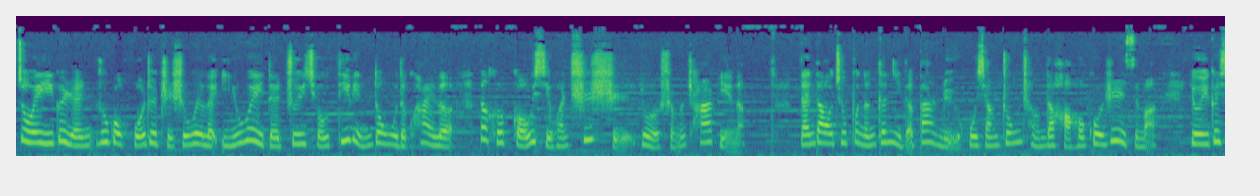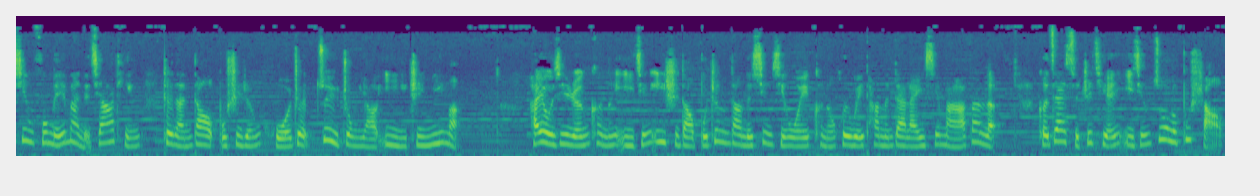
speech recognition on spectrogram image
作为一个人，如果活着只是为了一味的追求低龄动物的快乐，那和狗喜欢吃屎又有什么差别呢？难道就不能跟你的伴侣互相忠诚的好好过日子吗？有一个幸福美满的家庭，这难道不是人活着最重要意义之一吗？还有些人可能已经意识到不正当的性行为可能会为他们带来一些麻烦了，可在此之前已经做了不少。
